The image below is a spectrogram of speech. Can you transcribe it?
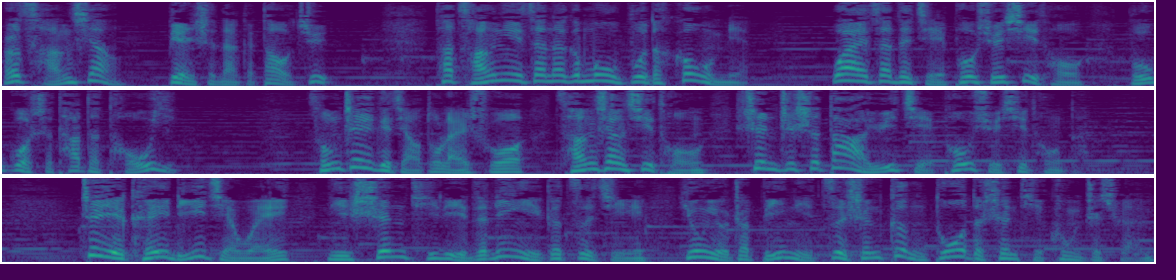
而藏象便是那个道具，它藏匿在那个幕布的后面，外在的解剖学系统不过是它的投影。从这个角度来说，藏象系统甚至是大于解剖学系统的。这也可以理解为，你身体里的另一个自己拥有着比你自身更多的身体控制权，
